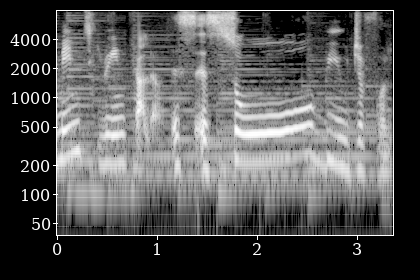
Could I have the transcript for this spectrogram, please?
mint green color. This is so beautiful.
